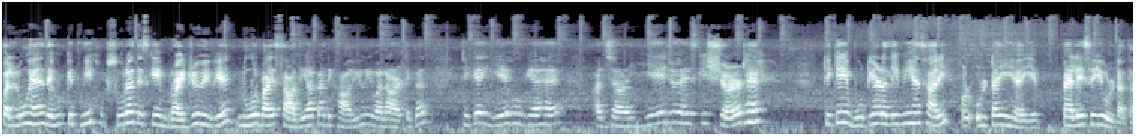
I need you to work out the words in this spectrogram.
पल्लू हैं। देखो कितनी खूबसूरत इसकी एम्ब्रॉयडरी हुई हुई है। नूर बाय सादिया का दिखा रही हूँ ये वाला आर्टिकल ठीक है, ये हो गया है। अच्छा ये जो है इसकी शर्ट है। ठीक है, ये बूटियाँ डली हुई हैं सारी और उल्टा ही है ये। पहले से ही उल्टा था।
